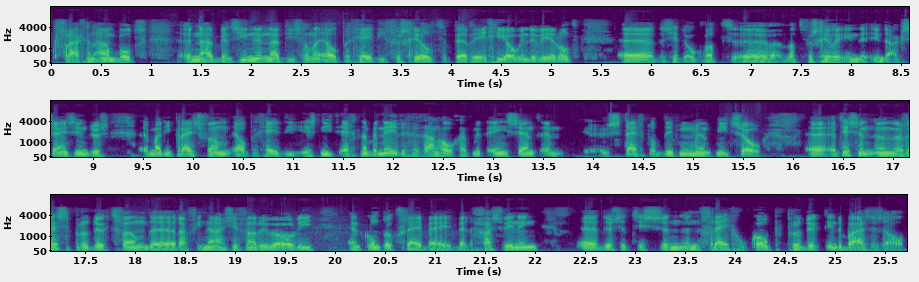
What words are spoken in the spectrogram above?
vraag en aanbod uh, naar benzine, naar diesel, naar LPG, die verschilt per regio in de wereld. Uh, er zitten ook wat, uh, wat verschillen in de, in de accijns in. Dus, maar die prijs van LPG die is niet echt naar beneden gegaan, hooguit met 1 cent. En stijgt op dit moment niet zo. het is een, een restproduct van de raffinage van ruwe olie en komt ook vrij bij, bij de gaswinning. dus het is een, een vrij goedkoop product in de basis al.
